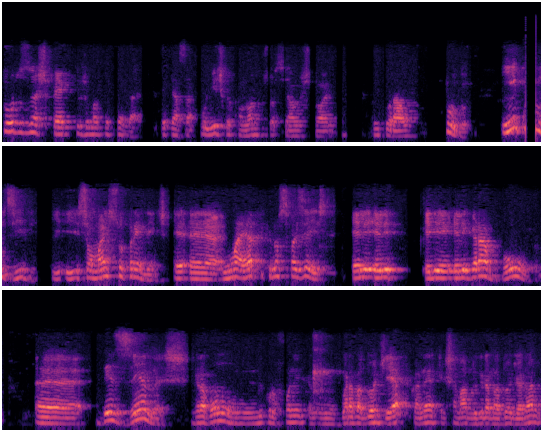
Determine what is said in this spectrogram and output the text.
todos os aspectos de uma sociedade. Você pensar política, econômica, social, histórica, cultural, tudo. Inclusive, e, isso é o mais surpreendente, é, é, numa época que não se fazia isso, ele, ele, ele, ele gravou é, dezenas, gravou num, microfone, um gravador de época, né, aquele chamado de gravador de arame,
